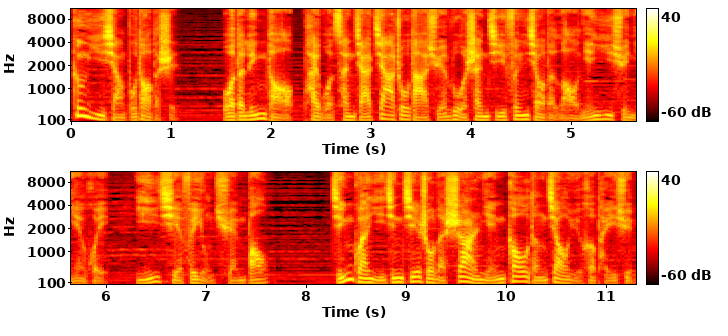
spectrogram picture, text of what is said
更意想不到的是，我的领导派我参加加州大学洛杉矶分校的老年医学年会。一切费用全包，尽管已经接受了十二年高等教育和培训，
